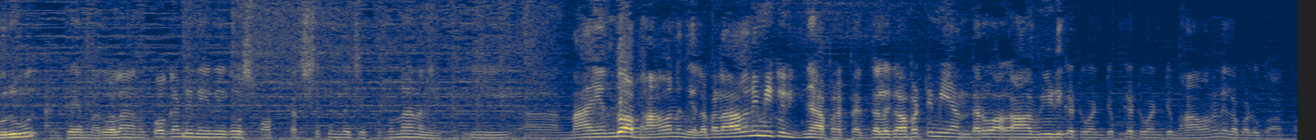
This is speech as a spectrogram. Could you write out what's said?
గురువు అంటే మరోలా అనుకోకండి నేను ఏదో స్వత్కర్ష కింద చెప్పుకున్నానని. అది నా ఎందు ఆ భావన నిలబడాలని మీకు విజ్ఞాపన పెద్దలు కాబట్టి మీ అందరూ ఆ వీడికి అటువంటి అటువంటి భావన నిలబడుగాక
